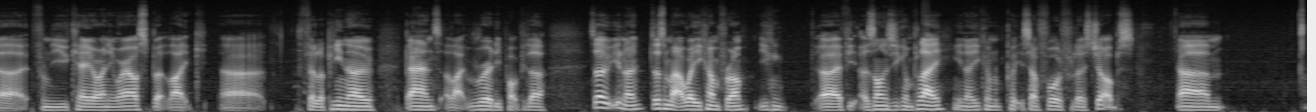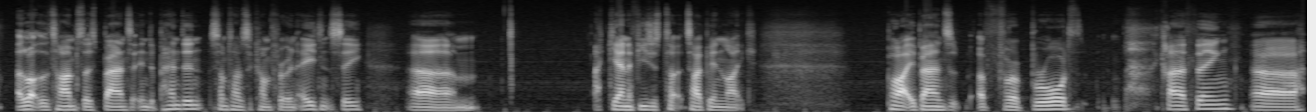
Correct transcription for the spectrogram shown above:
uh, from the UK or anywhere else, but like uh, Filipino bands are like really popular. So you know, doesn't matter where you come from, you can uh, if you, as long as you can play, you know, you can put yourself forward for those jobs. Um, a lot of the times, those bands are independent. Sometimes they come through an agency. Um, again, if you just t- type in like party bands for abroad, kind of thing. Uh,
